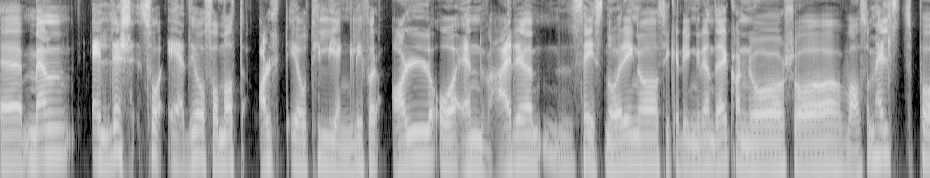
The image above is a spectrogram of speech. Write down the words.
Eh, men ellers så er det jo sånn at alt er jo tilgjengelig for all og enhver eh, 16-åring, og sikkert yngre enn det, kan jo se hva som helst på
